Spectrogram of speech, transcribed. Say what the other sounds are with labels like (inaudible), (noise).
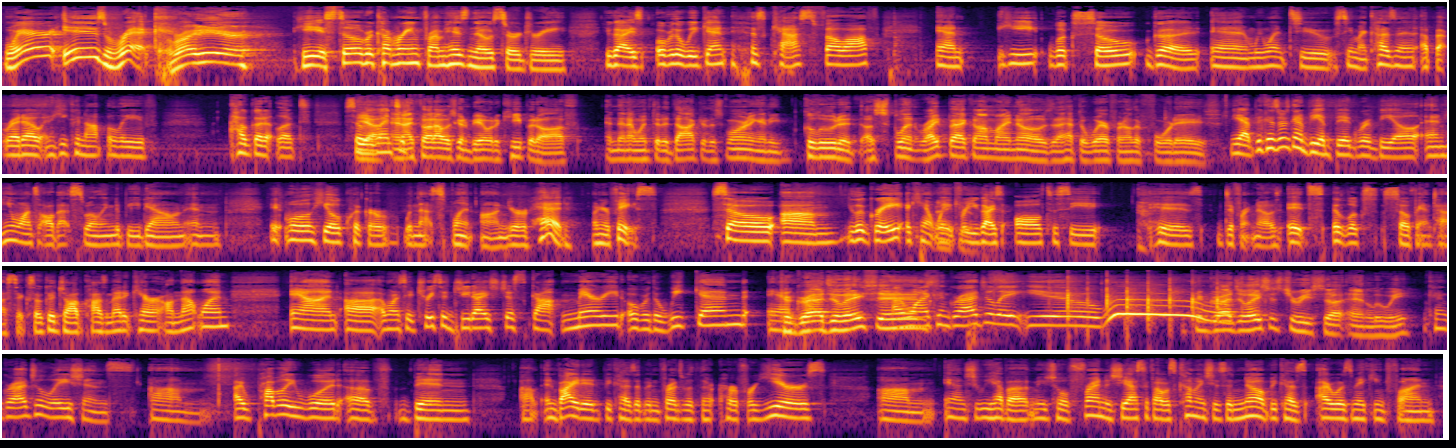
Where is Rick? I'm right here. He is still recovering from his nose surgery. You guys, over the weekend, (laughs) his cast fell off and he looked so good. And we went to see my cousin up at Red O, and he could not believe how good it looked. So yeah, we went and to I thought I was going to be able to keep it off. And then I went to the doctor this morning, and he glued it, a splint right back on my nose that I have to wear for another four days. Yeah, because there's going to be a big reveal, and he wants all that swelling to be down, and it will heal quicker when that splint on your head, on your face. So um, you look great. I can't wait for you. you guys all to see his different nose. It's it looks so fantastic. So good job, cosmetic care on that one. And uh, I want to say Teresa Giudice just got married over the weekend, and Congratulations. I want to congratulate you. Woo! Congratulations, Teresa and Luis. Congratulations. Um, I probably would have been um, invited because I've been friends with her- her for years. Um, and she, we have a mutual friend, and she asked if I was coming. She said no because I was making fun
